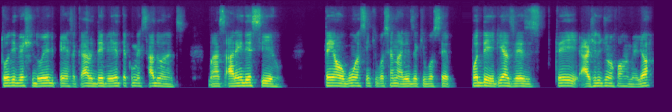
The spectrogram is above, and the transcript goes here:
todo investidor ele pensa, cara, eu deveria ter começado antes. Mas além desse erro, tem algum assim que você analisa que você poderia, às vezes, ter agido de uma forma melhor?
